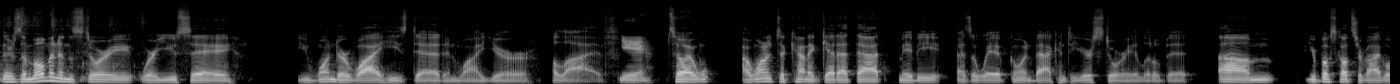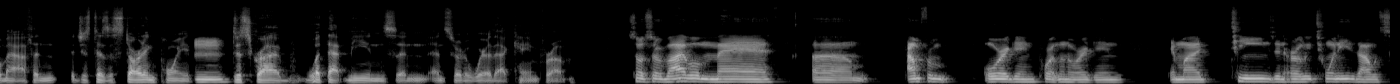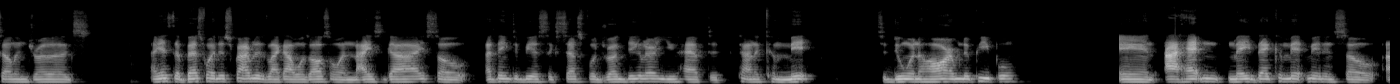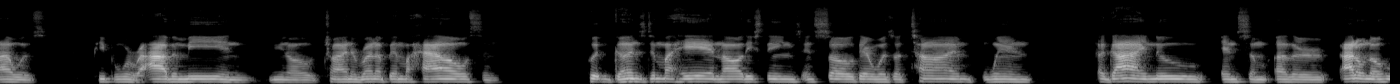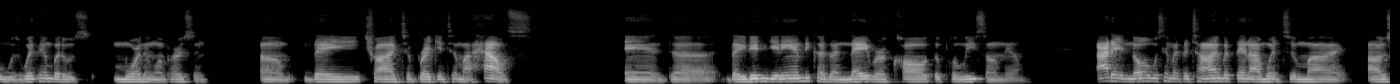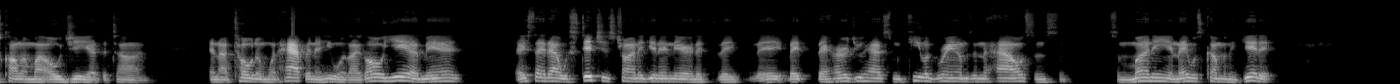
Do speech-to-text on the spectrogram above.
There's a moment in the story where you say you wonder why he's dead and why you're alive. Yeah. So I, w- I wanted to kind of get at that maybe as a way of going back into your story a little bit. Um, your book's called Survival Math, and just as a starting point, Mm. describe what that means and and sort of where that came from. So survival math. Um, I'm from Oregon, Portland, Oregon. In my teens and early 20s, I was selling drugs. I guess the best way to describe it is like I was also a nice guy. So I think to be a successful drug dealer, you have to kind of commit to doing harm to people. And I hadn't made that commitment. And so I was, people were robbing me and, you know, trying to run up in my house and putting guns to my head and all these things. And so there was a time when a guy I knew and some other, I don't know who was with him, but it was more than one person. Um, they tried to break into my house and uh, they didn't get in because a neighbor called the police on them. I didn't know it was him at the time, but then I went to my, I was calling my OG at the time, and I told him what happened, and he was like, "Oh yeah, man, they say that was Stitches trying to get in there. That they they they they heard you had some kilograms in the house and some some money, and they was coming to get it."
